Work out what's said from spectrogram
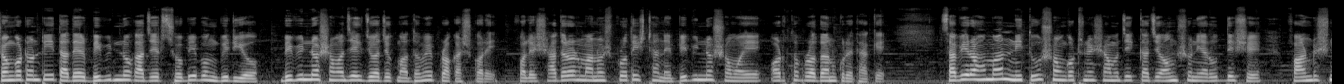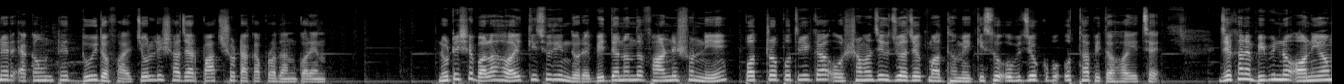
সংগঠনটি তাদের বিভিন্ন কাজের ছবি এবং ভিডিও বিভিন্ন সামাজিক যোগাযোগ মাধ্যমে প্রকাশ করে। ফলে সাধারণ মানুষ প্রতিষ্ঠানে বিভিন্ন সময়ে অর্থ প্রদান করে থাকে। সাবির রহমান, নিতু সংগঠনের সামাজিক কাজে অংশ নেওয়ার উদ্দেশ্যে ফাউন্ডেশনের অ্যাকাউন্টে দুই দফায় চল্লিশ হাজার পাঁচশো টাকা প্রদান করেন। নোটিশে বলা হয়, কিছুদিন ধরে বিদ্যানন্দ ফাউন্ডেশন নিয়ে পত্রপত্রিকা ও সামাজিক যোগাযোগ মাধ্যমে কিছু অভিযোগ উত্থাপিত হয়েছে, যেখানে বিভিন্ন অনিয়ম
